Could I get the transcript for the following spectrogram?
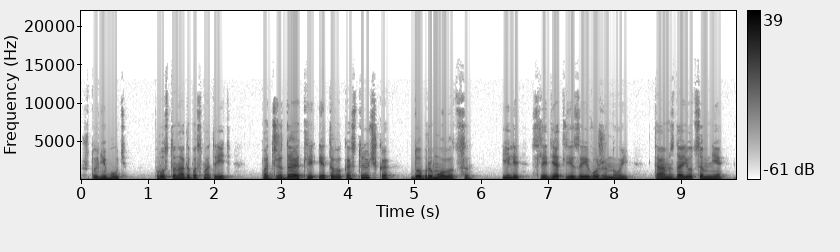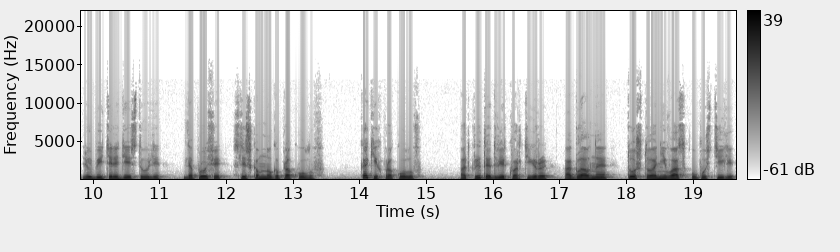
Что-нибудь. Просто надо посмотреть, поджидает ли этого кострючка добрые молодцы, или следят ли за его женой. Там, сдается мне, любители действовали. Для профи слишком много проколов. Каких проколов? Открытая дверь квартиры, а главное, то, что они вас упустили,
